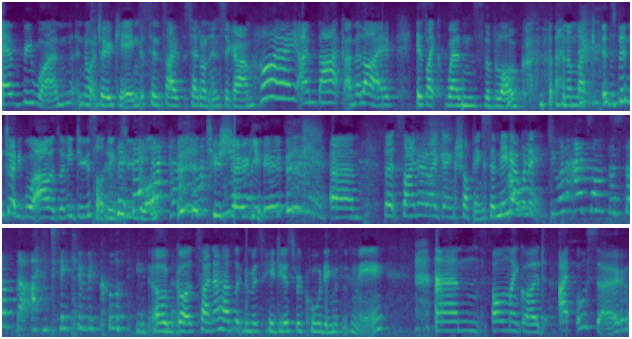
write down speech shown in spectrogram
everyone, not joking, since I've said on Instagram, hi, I'm back, I'm alive, is like, when's the vlog? and I'm like, it's been 24 hours, let me do something to vlog to show you. Um, but Sayna and I are going shopping, so maybe I Oh, wanna, wait, do you want to add some of the stuff that I've taken recording? Oh god, Sayna has like the most hideous recordings of me. Um, oh my god. I also,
